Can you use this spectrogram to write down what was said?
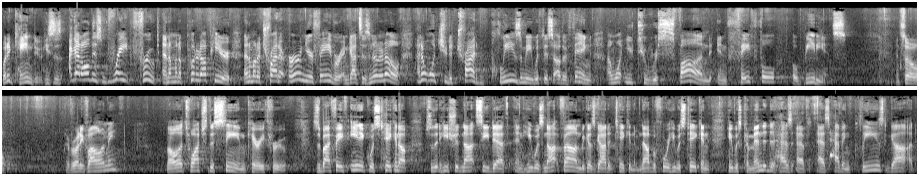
What did Cain do? He says, I got all this great fruit and I'm going to put it up here and I'm going to try to earn your favor. And God says, No, no, no. I don't want you to try to please me with this other thing. I want you to respond in faithful obedience. And so, everybody following me? Now let's watch this theme carry through. This is by faith Enoch was taken up so that he should not see death, and he was not found because God had taken him. Now before he was taken, he was commended as, as having pleased God.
